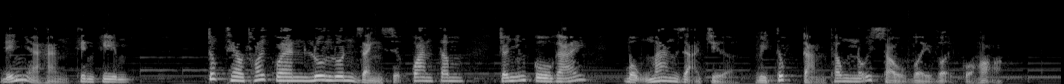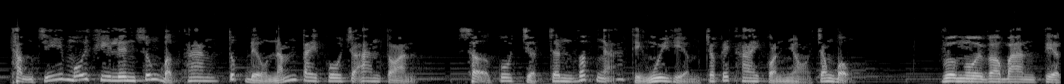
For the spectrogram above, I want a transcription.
đến nhà hàng Thiên Kim. Túc theo thói quen luôn luôn dành sự quan tâm cho những cô gái bụng mang dạ chữa vì Túc cảm thông nỗi sầu vời vợi của họ. Thậm chí mỗi khi lên xuống bậc thang, Túc đều nắm tay cô cho an toàn, sợ cô trượt chân vấp ngã thì nguy hiểm cho cái thai còn nhỏ trong bụng. Vừa ngồi vào bàn tiệc,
